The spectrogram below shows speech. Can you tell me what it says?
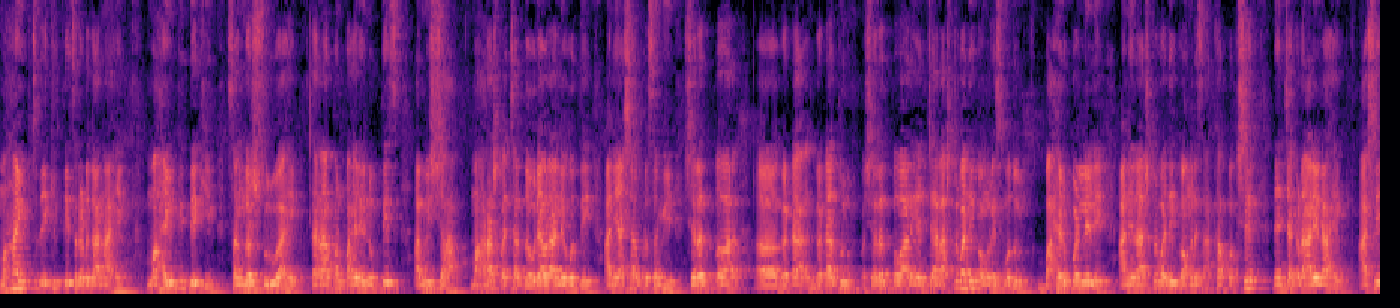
महायुतीचं देखील तेच रडगाणं आहे. महायुतीत देखील संघर्ष सुरू आहे. कारण आपण पाहिले नुकतेच अमित शहा महाराष्ट्राच्या दौऱ्यावर आले होते. आणि अशा प्रसंगी शरद पवार गटा गटातून शरद पवार यांच्या राष्ट्रवादी काँग्रेसमधून बाहेर पडलेले आणि राष्ट्रवादी काँग्रेस अख्खा पक्ष यांच्याकडे आलेला आहे. असे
